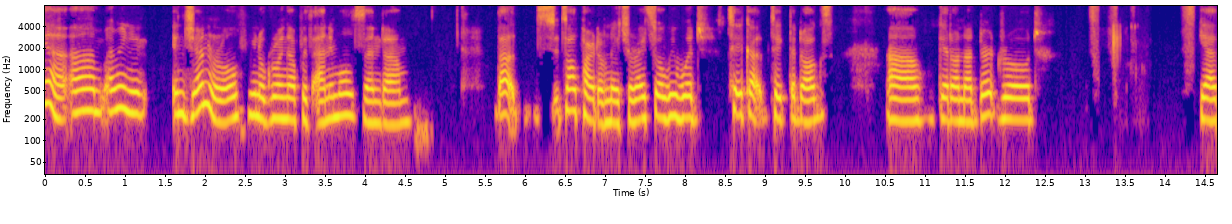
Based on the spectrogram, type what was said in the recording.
Yeah, um, I mean, in general, you know, growing up with animals and um, that it's all part of nature, right? So we would take a, take the dogs uh, get on a dirt road. Yeah,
